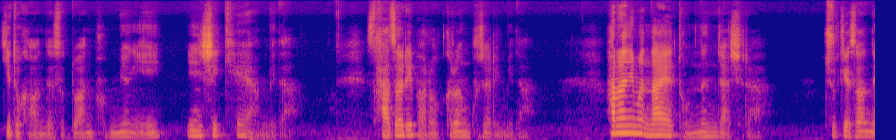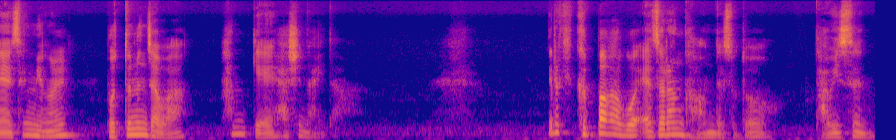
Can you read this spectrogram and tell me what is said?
기도 가운데서 또한 분명히 인식해야 합니다. 4절이 바로 그런 구절입니다. 하나님은 나의 돕는 자시라. 주께서 내 생명을 붙드는 자와 함께 하시나이다. 이렇게 급박하고 애절한 가운데서도 다윗은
